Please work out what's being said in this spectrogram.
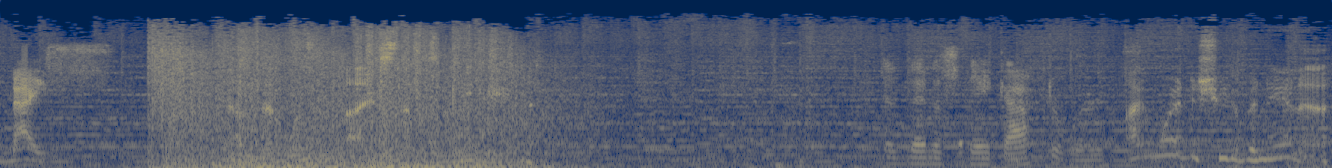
Nice. No, that wasn't nice. That was mean. And then a snake afterward. I wanted to shoot a banana.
